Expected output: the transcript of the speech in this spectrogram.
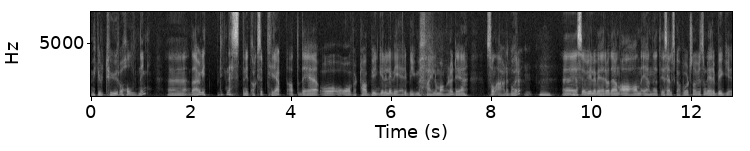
med kultur og holdning. Eh, Det er jo litt, litt nesten litt akseptert at det å, å overta bygg eller levere bygg med feil og mangler, det, sånn er det bare. Eh, Jeg ser vi leverer, og det er en annen enhet i selskapet vårt som, som leverer bygge,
